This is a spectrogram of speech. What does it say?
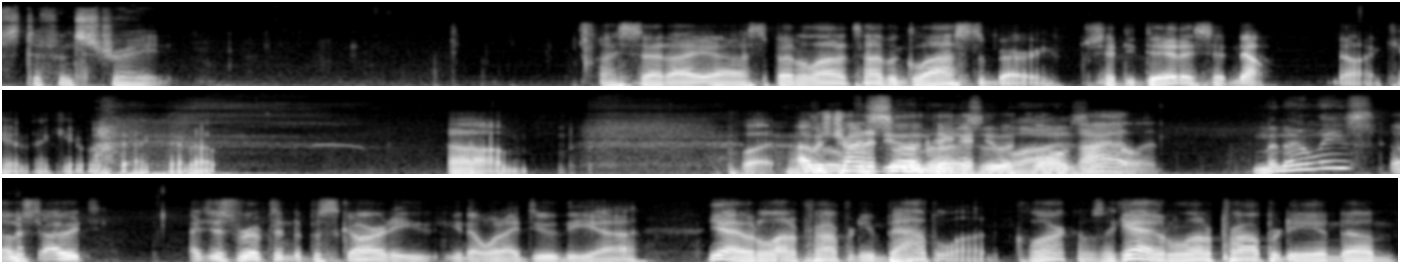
stiff and straight. I said I uh, spent a lot of time in Glastonbury. She said you did. I said no, no, I can't. I can't really back that up. Um, but I was trying to do the thing I do with Long Island. Manelli's? I was I, would, I just ripped into Biscardi. You know when I do the uh, Yeah, I own a lot of property in Babylon. Clark, I was like, yeah, I own a lot of property in um,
